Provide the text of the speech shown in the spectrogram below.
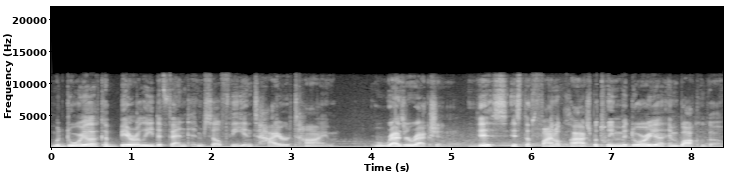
Midoriya could barely defend himself the entire time. Resurrection. This is the final clash between Midoriya and Bakugo.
